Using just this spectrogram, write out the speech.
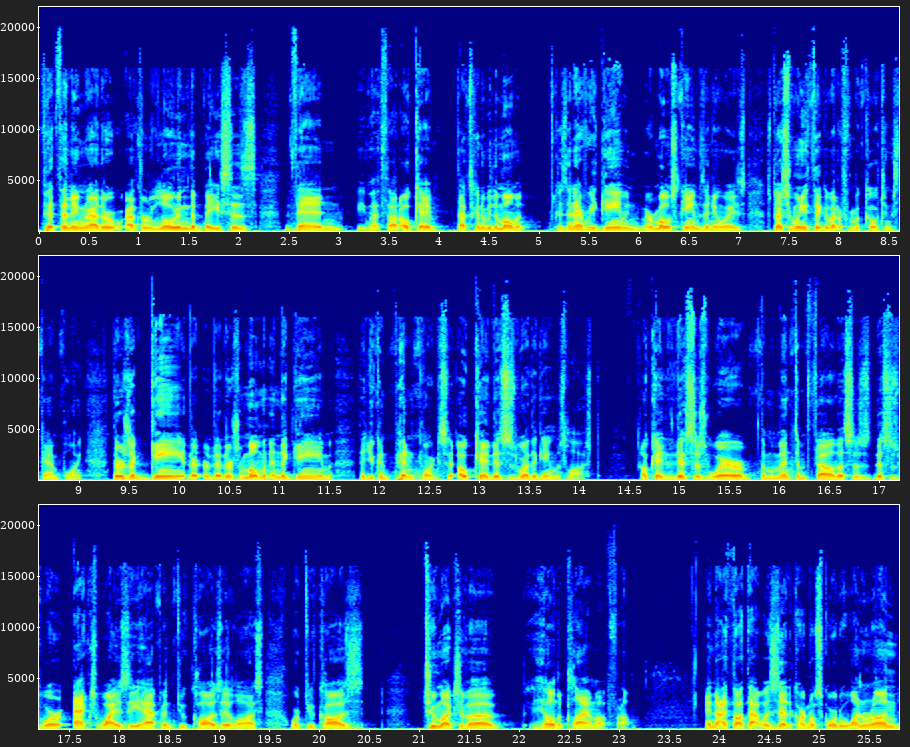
fifth inning, rather, after loading the bases, then you might thought, okay, that's going to be the moment. Because in every game, or most games, anyways, especially when you think about it from a coaching standpoint, there's a game, there, there's a moment in the game that you can pinpoint to say, okay, this is where the game was lost. Okay, this is where the momentum fell. This is this is where X, Y, Z happened to cause a loss or to cause too much of a hill to climb up from. And I thought that was it. The Cardinals scored one run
